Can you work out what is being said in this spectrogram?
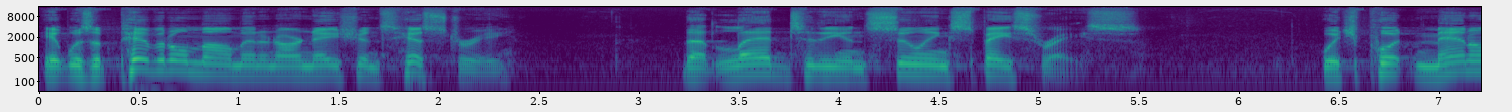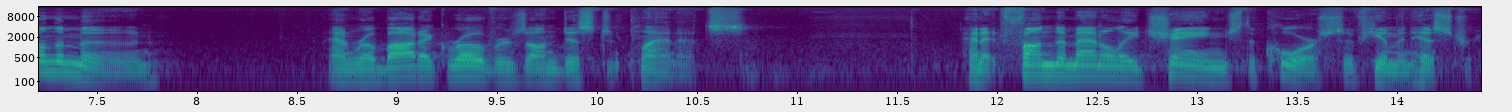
It was a pivotal moment in our nation's history that led to the ensuing space race, which put men on the moon and robotic rovers on distant planets. And it fundamentally changed the course of human history.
